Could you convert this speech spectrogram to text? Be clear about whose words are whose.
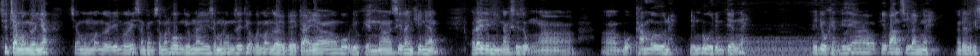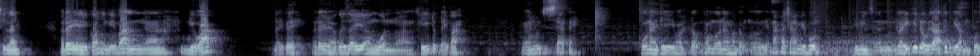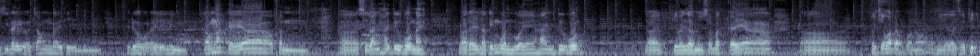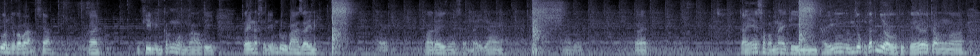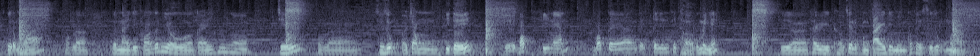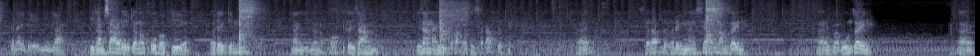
Speaker 1: Xin chào mọi người nhé. Chào mừng mọi người đến với sản phẩm Smart Home. Thì hôm nay Smart Home giới thiệu với mọi người về cái ờ, bộ điều khiển ờ, xi lanh khi nén. Ở đây thì mình đang sử dụng ờ, bộ tham mơ này, đếm lùi, đếm tiến này. Để điều khiển cái cái van xi lanh này. Ở đây là cái xi lanh. Ở đây có những cái van điều áp đẩy về. Ở đây là cái dây nguồn khí được đẩy vào. Nút reset này. Bộ này thì hoạt động tham mơ này hoạt động ở điện áp 220V thì mình sẽ lấy cái đầu ra thiết điểm của delay ở trong đây thì mình sẽ đưa vào đây để mình đóng ngắt cái ờ, phần uh, xi lanh 24V này. Và đây là cái nguồn nuôi 24V đấy thì bây giờ mình sẽ bật cái uh, cơ chế hoạt động của nó. Mình sẽ giải thích luôn cho các bạn xem. Đây khi mình cấp nguồn vào thì đây nó sẽ đếm đùi 3 giây này. Đấy và đây nó sẽ đẩy ra. Đấy cái sản phẩm này thì mình thấy ứng dụng rất nhiều thực tế ở trong ờ, tự động hóa. Hoặc là lần này thì có rất nhiều cái ờ, chế hoặc là sử dụng ở trong y tế để bóp khí nén bóp cái cái cái, cái thở của mình ấy. Thì ờ, thay vì thở trên được bằng tay thì mình có thể sử dụng cái này để mình làm. Thì làm sao để cho nó phù hợp thì ở đây cái này thì nó, nó có cái thời gian thời gian này thì các bạn có thể setup được này. Đấy setup được ở đây mình đang setup 5 giây này đấy, và 4 giây này. Đấy.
